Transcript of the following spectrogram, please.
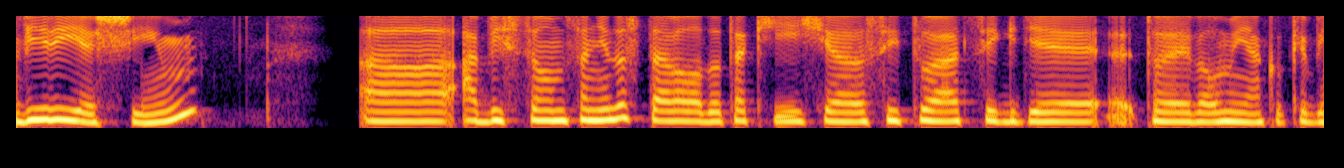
vyrieším, aby som sa nedostávala do takých e, situácií, kde to je veľmi ako keby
